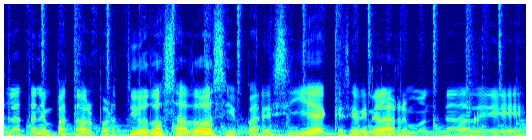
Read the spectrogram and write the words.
Slatan empatado el partido 2 a 2 y parecía que se venía la remontada de,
